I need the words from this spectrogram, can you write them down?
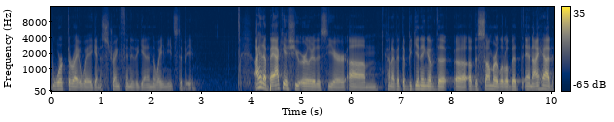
work the right way again, to strengthen it again in the way it needs to be. I had a back issue earlier this year, um, kind of at the beginning of the uh, of the summer a little bit, and I had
